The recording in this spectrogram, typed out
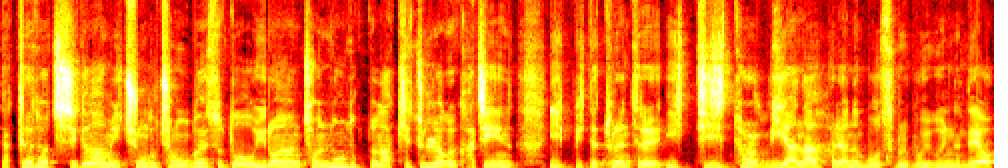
자, 그래서 지금 이 중국 정부에서도 이런 전송 속도나 기술력을 가진 이 비트 트렌트를 이 디지털 위안화 하려는 모습을 보이고 있는데요.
